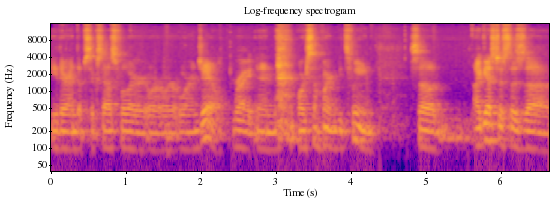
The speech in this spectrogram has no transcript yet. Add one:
either end up successful or, or, or, or in jail Right. and or somewhere in between. So I guess just as uh,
